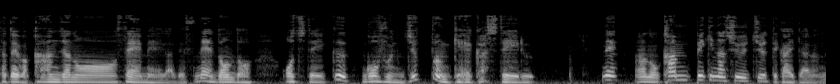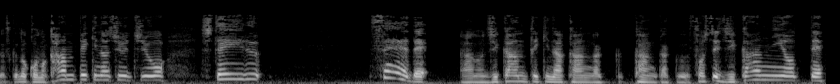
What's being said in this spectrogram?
例えば患者の生命がですね、どんどん落ちていく5分、10分経過している。で、あの、完璧な集中って書いてあるんですけど、この完璧な集中をしているせいで、あの、時間的な感覚、感覚、そして時間によって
